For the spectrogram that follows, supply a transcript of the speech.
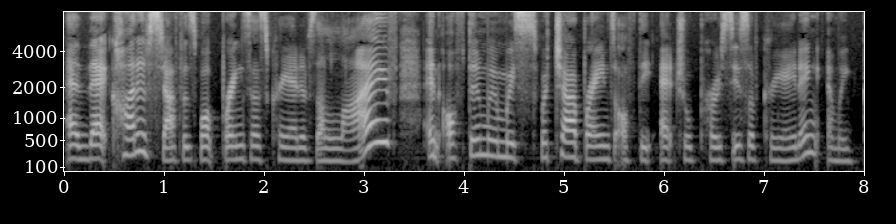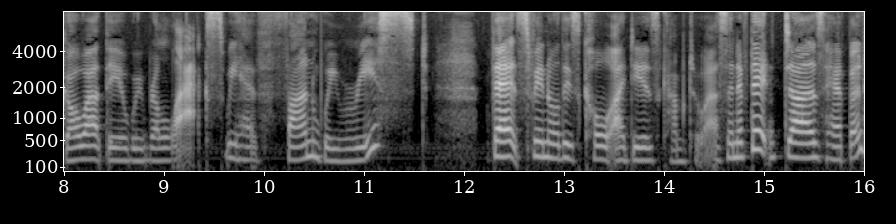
And that kind of stuff is what brings us creatives alive. And often when we switch our brains off the actual process of creating and we go out there, we relax, we have fun, we rest, that's when all these cool ideas come to us. And if that does happen,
